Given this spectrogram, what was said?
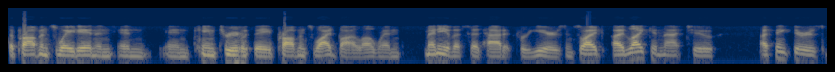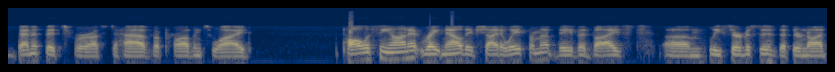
the province weighed in and, and, and came through with a province-wide bylaw when many of us had had it for years. And so I, I liken that to, I think there's benefits for us to have a province-wide policy on it. Right now, they've shied away from it. They've advised um, police services that they're not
